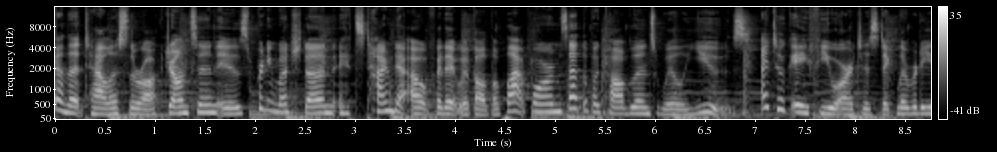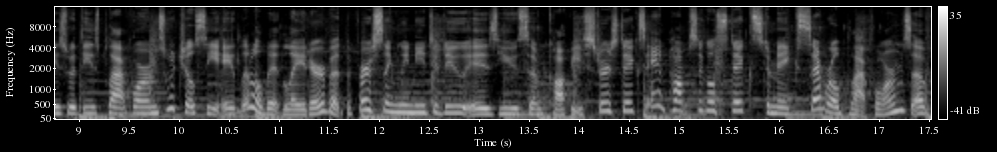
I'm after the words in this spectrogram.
Now that Talus the Rock Johnson is pretty much done, it's time to outfit it with all the platforms that the Bokoblins will use. I took a few artistic liberties with these platforms, which you'll see a little bit later, but the first thing we need to do is use some coffee stir sticks and popsicle sticks to make several platforms of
